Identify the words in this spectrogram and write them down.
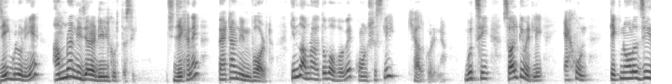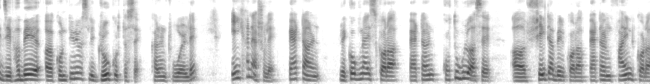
যেইগুলো নিয়ে আমরা নিজেরা ডিল করতেছি, যেখানে প্যাটার্ন ইনভলভড কিন্তু আমরা হয়তো ওভাবে কনসিয়াসলি খেয়াল করি না। বুঝছি? সো আলটিমেটলি এখন টেকনোলজি যেভাবে কন্টিনিউয়াসলি গ্রো করতেছে কারেন্ট ওয়ার্ল্ডে এইখানে আসলে প্যাটার্ন রেকগনাইজ করা প্যাটার্ন কতগুলো আছে সেইটা বের করা প্যাটার্ন ফাইন্ড করা,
